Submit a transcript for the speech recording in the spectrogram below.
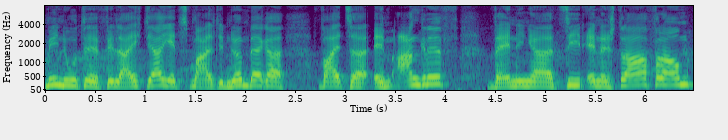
Minute vielleicht. Ja, jetzt mal die Nürnberger weiter im Angriff. Wenninger zieht in den Strafraum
